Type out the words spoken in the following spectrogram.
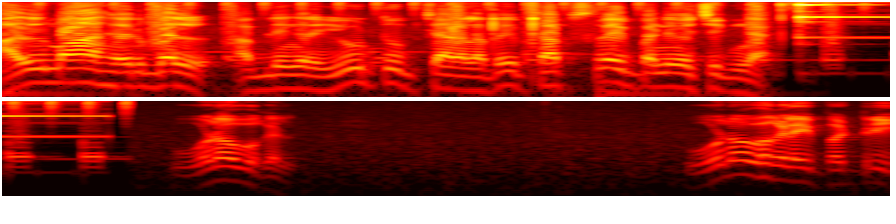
அல்மா ஹெர்பல் அப்படிங்கிற யூடியூப் சேனலை போய் சப்ஸ்கிரைப் பண்ணி வச்சுக்கோங்க. உணவுகள். உணவுகளை பற்றி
